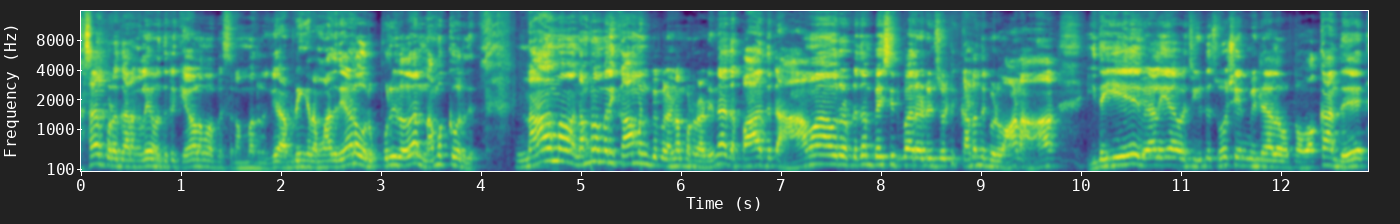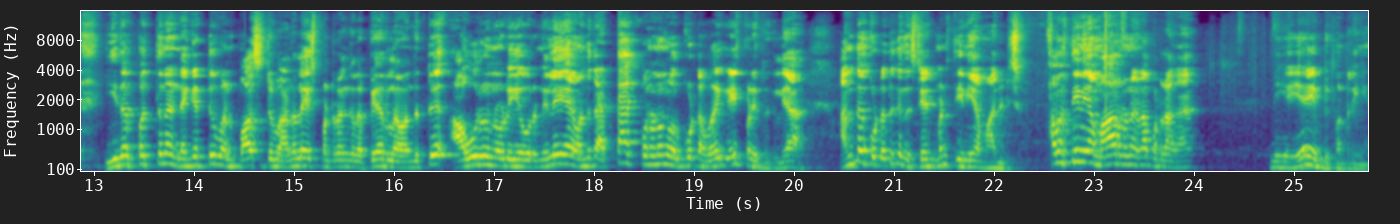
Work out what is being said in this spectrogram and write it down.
கசாப்படக்காரங்களே வந்துட்டு கேவலமாக பேசுகிற மாதிரி இருக்குது அப்படிங்கிற மாதிரியான ஒரு புரிதல் தான் நமக்கு வருது. நாம நம்மள மாதிரி காமன் பீப்புள் என்ன பண்ணுறோம் அப்படின்னா அதை பார்த்துட்டு அவன் அவர் அப்படி தான் பேசியிருப்பார் அப்படின்னு சொல்லிட்டு கடந்து போயிடுவோம். ஆனால் இதையே வேலையாக வச்சுக்கிட்டு சோஷியல் மீடியாவில் ஒருத்தன் உட்காந்து இதை பற்றின நெகட்டிவ் அண்ட் பாசிட்டிவ் அனலைஸ் பண்ணுறங்கிற பேரில் வந்துட்டு அவருனுடைய ஒரு நிலையை வந்துட்டு அட்டாக் பண்ணணும்னு ஒரு கூட்டம் வெயிட் பண்ணிட்டு இருக்கு இல்லையா? அந்த கூட்டத்துக்கு இந்த ஸ்டேட்மெண்ட் தீனியாக மாறிடுச்சு. அப்போ தீனியாக மாறணும்னு என்ன பண்ணுறாங்க நீங்கள் ஏன் இப்படி பண்ணுறீங்க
